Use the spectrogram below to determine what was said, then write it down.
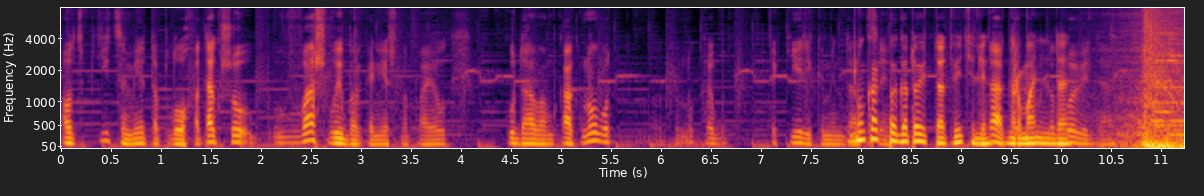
А вот с птицами это плохо. Так что ваш выбор, конечно, Павел, куда вам, как. Ну, вот, ну, как бы такие рекомендации. Ну, как подготовить-то ответили. Да, Нормально, да. да.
